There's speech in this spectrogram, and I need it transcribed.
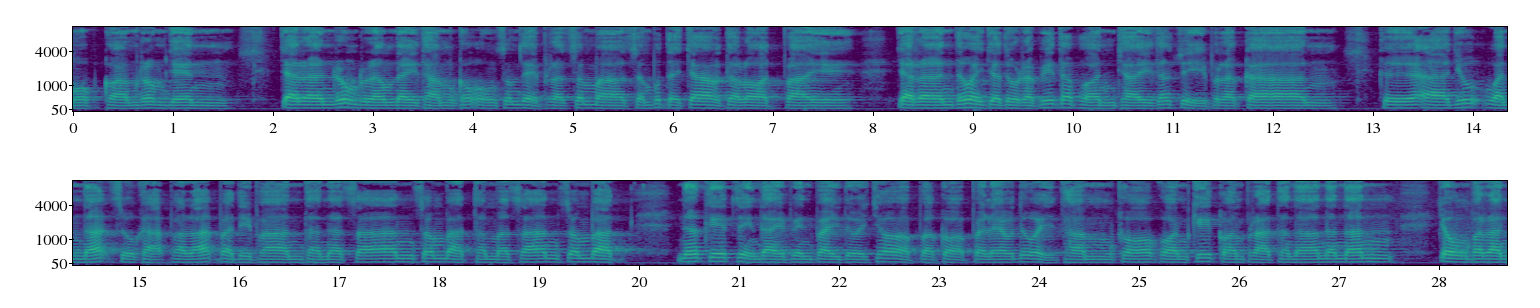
งบความร่มเย็นเจริญรุ่งเรืองในธรรมขององค์สมเด็จพระสัมมาสัมพุทธเจ้าตลอดไปเจริญด้วยจตุรพิทพรชัยทั้งสี่ประการ คืออายุวันนะสุขะละปฏิพานธนสาร สมบัติธรรมสาร สมบัติ นึกคิดสิ่งใดเป็นไปโดยชอบประกอบไปแล้วด้วยธรรมขอความคิดความปรารถนานั้น ๆ จงพรัน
